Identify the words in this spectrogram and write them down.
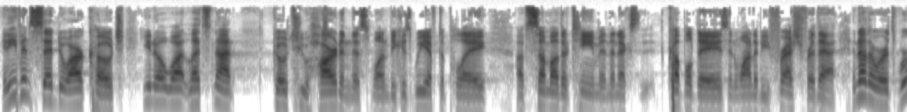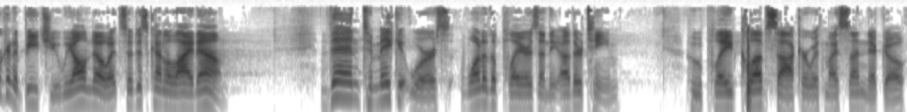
And even said to our coach, you know what, let's not go too hard in this one because we have to play uh, some other team in the next couple days and want to be fresh for that. In other words, we're going to beat you. We all know it, so just kind of lie down. Then, to make it worse, one of the players on the other team who played club soccer with my son Nico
